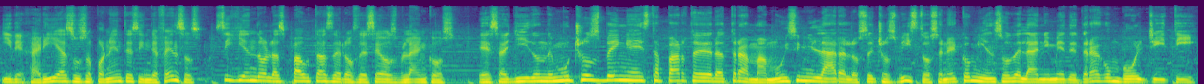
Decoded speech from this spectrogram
y dejaría a sus oponentes indefensos, siguiendo las pautas de los deseos blancos. Es allí donde muchos ven esta parte de la trama muy similar a los hechos vistos en el comienzo del anime de Dragon Ball GT,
